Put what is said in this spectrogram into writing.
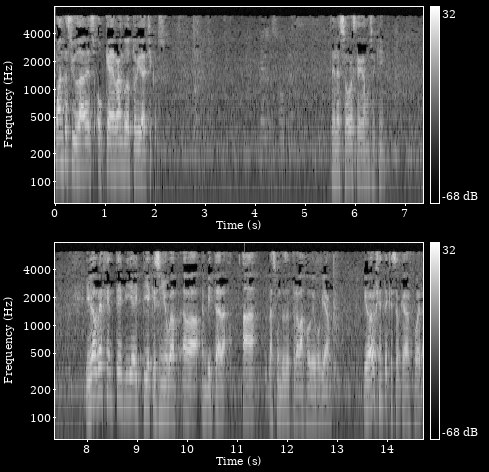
cuántas ciudades o qué rango de autoridad, chicos? de las obras. De las obras que hagamos aquí. Y va a haber gente VIP que el Señor va a invitar a las juntas de trabajo de gobierno. Y va a haber gente que se va a quedar fuera.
